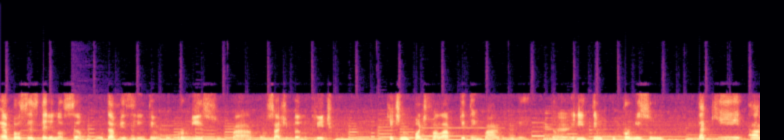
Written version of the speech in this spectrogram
É para vocês terem noção, o Davizinho tem um compromisso pra, com o site Plano Crítico que a gente não pode falar porque tem embargo no meio. Então é. ele tem um compromisso daqui a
